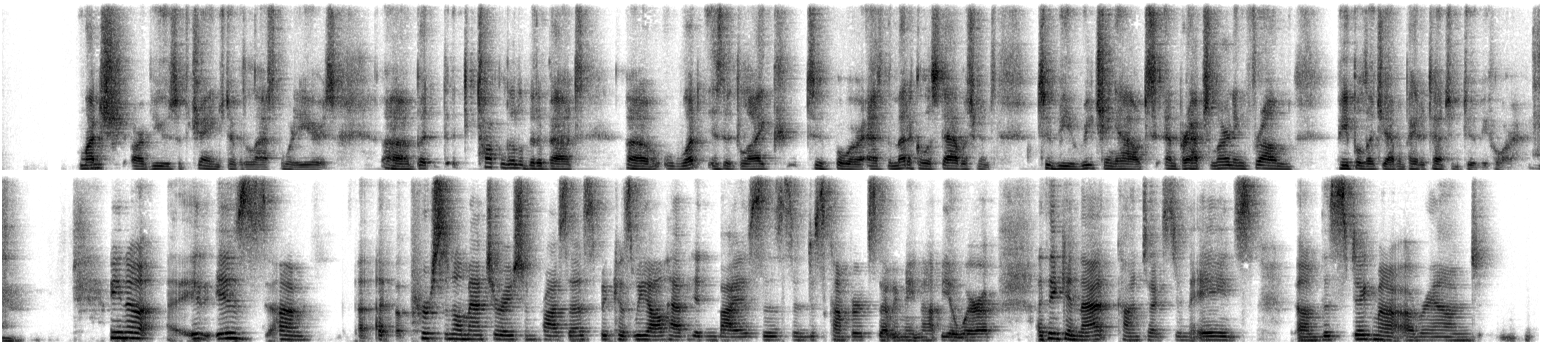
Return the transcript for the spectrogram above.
much our views have changed over the last 40 years. Uh, but talk a little bit about uh, what is it like to, for as the medical establishment, to be reaching out and perhaps learning from people that you haven't paid attention to before. You know, it is. Um, a, a, personal maturation process because we all have hidden biases and discomforts that we may not be aware of. I think in that context, in AIDS, um, the stigma around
